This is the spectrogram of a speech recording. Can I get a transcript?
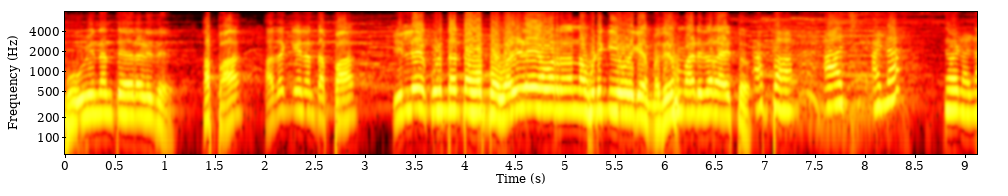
ಹೂವಿನಂತೆ ಎರಳಿದೆ ಅಪ್ಪ ಅದಕ್ಕೇನಂತಪ್ಪ? ಇಲ್ಲೇ ಕುಳಿತಂತ ಒಬ್ಬ ಒಳ್ಳೆಯವರನ್ನ ಹುಡುಕಿ ಇವಳಿಗೆ ಮದುವೆ ಮಾಡಿದರೆ ಆಯ್ತು ಅಪ್ಪ ಆ ಚಿ- ಅಣ್ಣ ನೋಡಣ್ಣ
